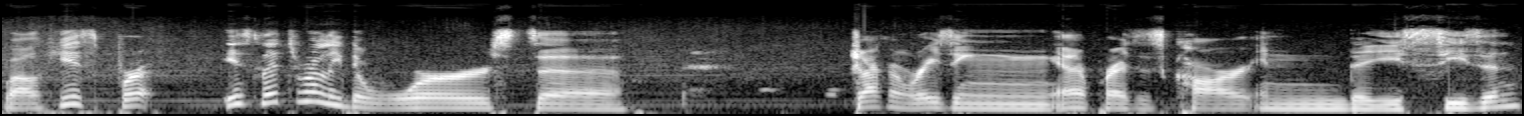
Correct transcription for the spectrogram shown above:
Well, he's he's literally the worst uh, Dragon Racing Enterprises car in the season.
